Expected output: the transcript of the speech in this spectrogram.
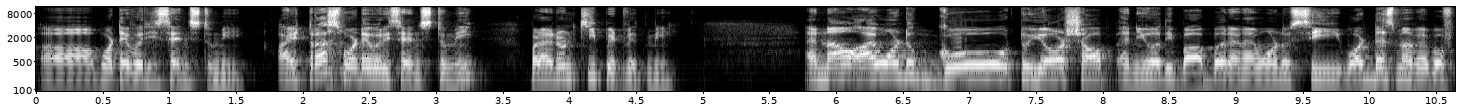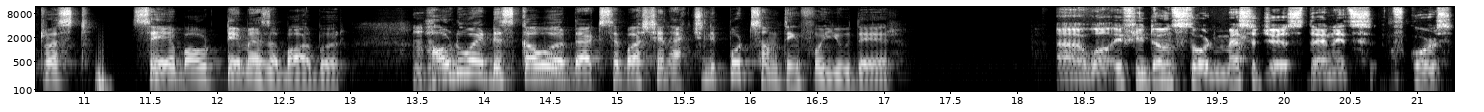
uh, whatever he sends to me i trust mm-hmm. whatever he sends to me but i don't keep it with me and now i want to go to your shop and you are the barber and i want to see what does my web of trust say about tim as a barber mm-hmm. how do i discover that sebastian actually put something for you there uh, well if you don't store the messages then it's of course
